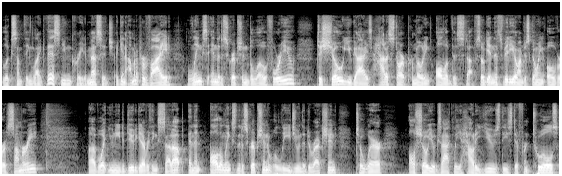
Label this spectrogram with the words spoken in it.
look something like this and you can create a message. Again, I'm going to provide links in the description below for you to show you guys how to start promoting all of this stuff. So again, this video, I'm just going over a summary of what you need to do to get everything set up. And then all the links in the description will lead you in the direction to where I'll show you exactly how to use these different tools,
